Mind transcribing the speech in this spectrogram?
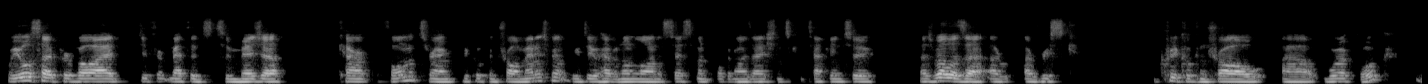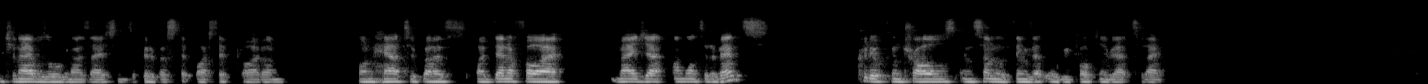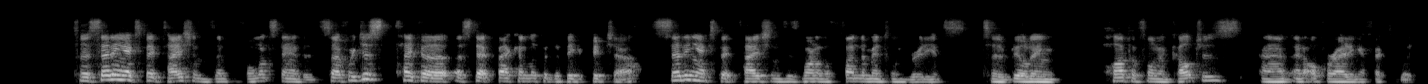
We also provide different methods to measure current performance around critical control management. We do have an online assessment organisations can tap into, as well as a, a, a risk critical control uh, workbook, which enables organisations a bit of a step-by-step guide on, on how to both identify major unwanted events, critical controls, and some of the things that we'll be talking about today. So setting expectations and performance standards. So if we just take a, a, step back and look at the bigger picture, setting expectations is one of the fundamental ingredients to building high performing cultures uh, and operating effectively.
